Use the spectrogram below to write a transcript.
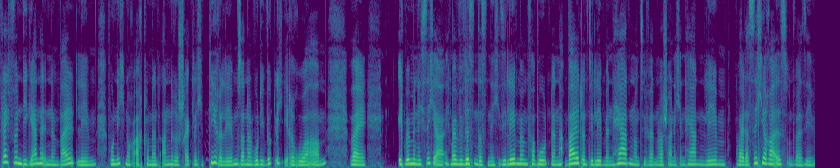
Vielleicht würden die gerne in einem Wald leben, wo nicht noch 800 andere schreckliche Tiere leben, sondern wo die wirklich ihre Ruhe haben. Weil ich bin mir nicht sicher. Ich meine, wir wissen das nicht. Sie leben im verbotenen Wald und sie leben in Herden und sie werden wahrscheinlich in Herden leben, weil das sicherer ist und weil sie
